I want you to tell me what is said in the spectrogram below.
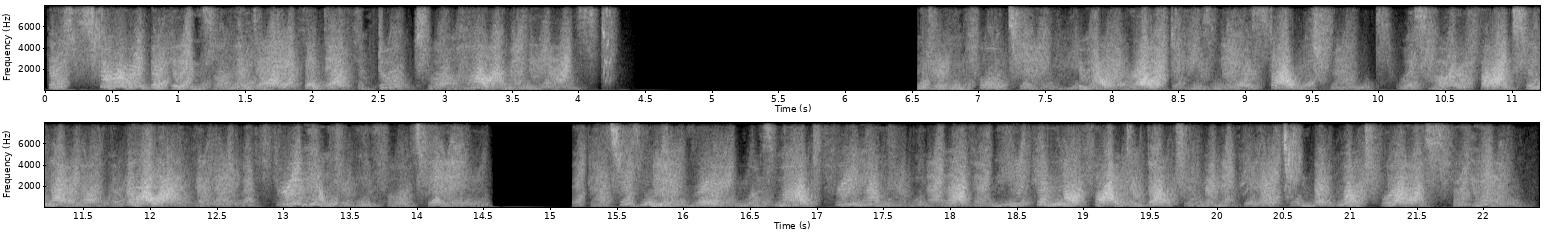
This story begins on the day of the death of Dr. Harmonious. 114, who had arrived at his new establishment, was horrified to no longer bear the name of 314. For him.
